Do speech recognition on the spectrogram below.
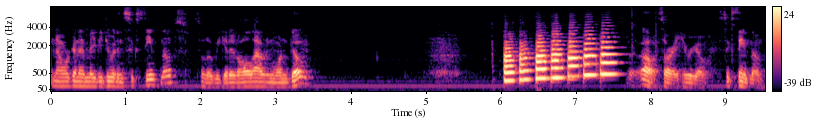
Now we're going to maybe do it in 16th notes so that we get it all out in one go. Oh, sorry. Here we go. 16th note.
